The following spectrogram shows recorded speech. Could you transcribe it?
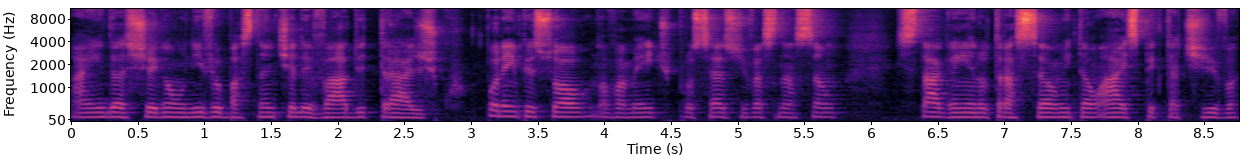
ainda chegam a um nível bastante elevado e trágico. Porém, pessoal, novamente, o processo de vacinação está ganhando tração, então há expectativa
